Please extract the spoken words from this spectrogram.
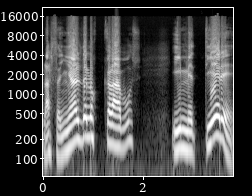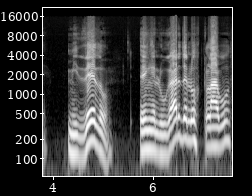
la señal de los clavos y metiere mi dedo en el lugar de los clavos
